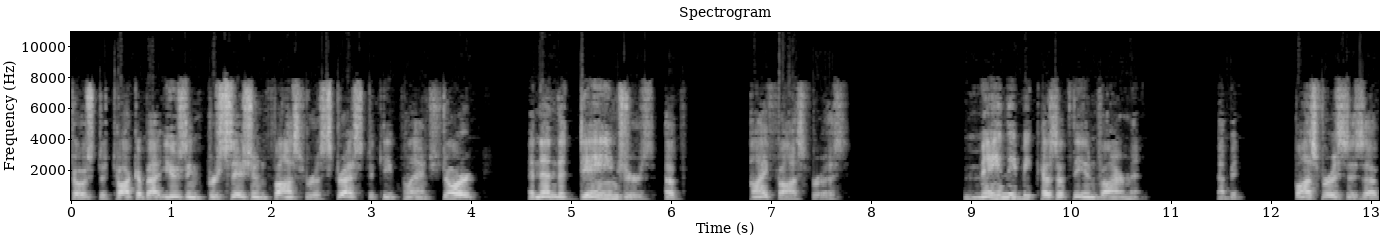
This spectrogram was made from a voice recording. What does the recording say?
chose to talk about using precision phosphorus stress to keep plants short, and then the dangers of high phosphorus, mainly because of the environment. I mean, phosphorus is a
